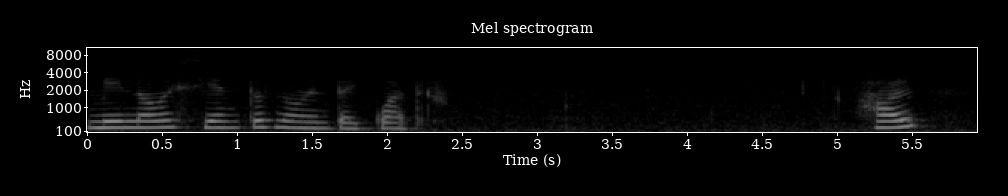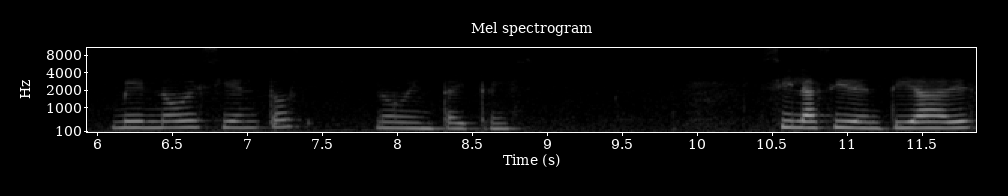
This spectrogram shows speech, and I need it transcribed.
1994. Hall, 1993. Si las identidades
